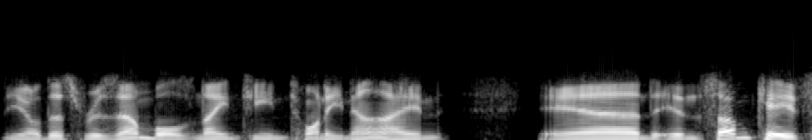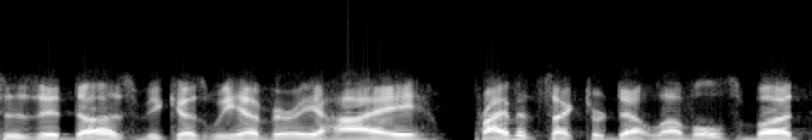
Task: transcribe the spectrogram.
you know this resembles 1929, and in some cases it does because we have very high private sector debt levels, but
